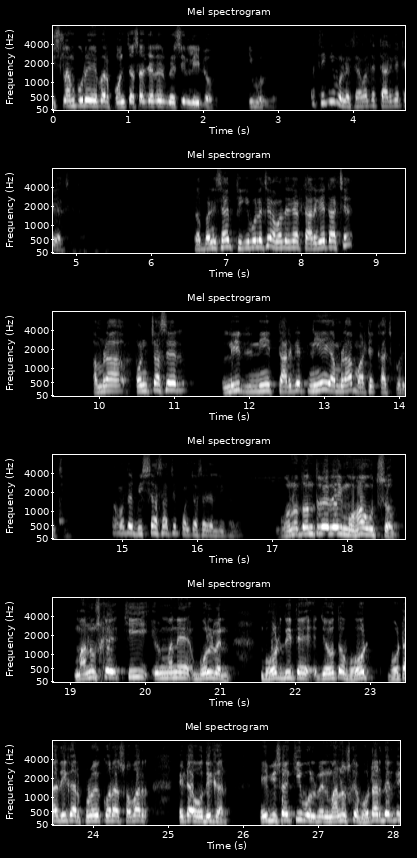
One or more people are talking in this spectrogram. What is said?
ইসলামপুরে এবার পঞ্চাশ হাজারের বেশি লিড হবে। কি বলবে? ঠিকই বলেছে আমাদের টার্গেটে আছে এটা। রব্বানি সাহেব ঠিকই বলেছে আমাদের এটা টার্গেট আছে। আমরা পঞ্চাশের লিড নিয়ে টার্গেট নিয়েই আমরা মাঠে কাজ করেছি। আমাদের বিশ্বাস আছে পঞ্চাশ হাজার লিড হবে। গণতন্ত্রের এই মহা উৎসব মানুষকে কি মানে বলবেন? ভোট দিতে যেহেতু ভোট ভোটাধিকার প্রয়োগ করা সবার এটা অধিকার। এই বিষয়ে কি বলবেন? মানুষকে ভোটারদেরকে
